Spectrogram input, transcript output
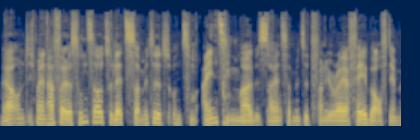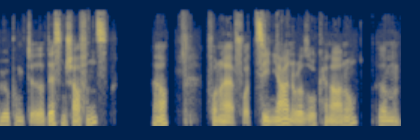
Ja, und ich meine, Rafael Sunsau zuletzt submitted und zum einzigen Mal bis dahin submitted von Uriah Faber auf dem Höhepunkt äh, dessen Schaffens. Ja, von naja, vor zehn Jahren oder so, keine Ahnung. Ähm,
